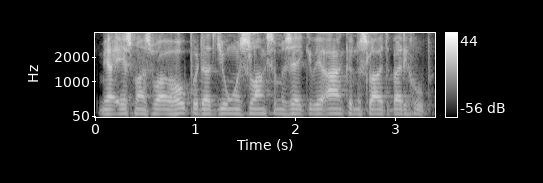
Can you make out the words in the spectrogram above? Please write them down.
Maar ja, eerst maar eens hopen dat jongens langzaam maar zeker weer aan kunnen sluiten bij de groep.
